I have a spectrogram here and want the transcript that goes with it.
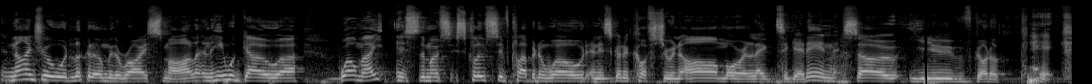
Nigel would look at them with a wry smile and he would go, uh, well, mate, it's the most exclusive club in the world and it's going to cost you an arm or a leg to get in, so you've got to pick.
